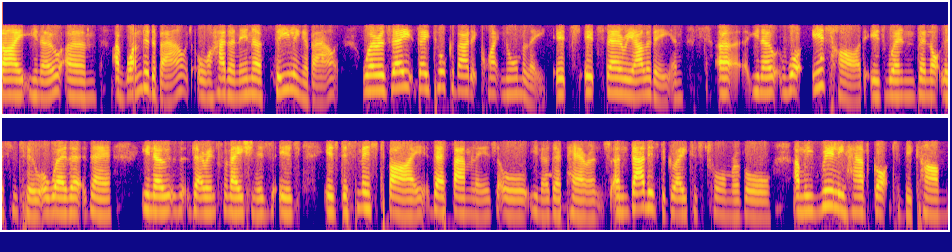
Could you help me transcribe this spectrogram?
I, you know, um, I've wondered about or had an inner feeling about. Whereas they they talk about it quite normally. It's it's their reality, and uh, you know what is hard is when they're not listened to or where they're, they're you know their information is is is dismissed by their families or you know their parents and that is the greatest trauma of all and we really have got to become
